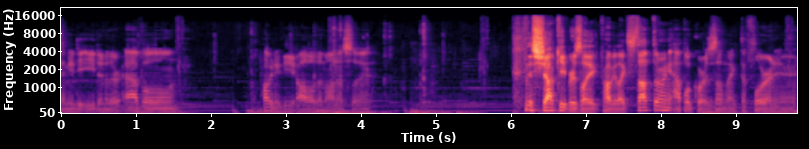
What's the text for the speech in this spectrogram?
I need to eat another apple. Probably need to eat all of them, honestly. the shopkeeper's like probably like stop throwing apple cores on like the floor in here.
